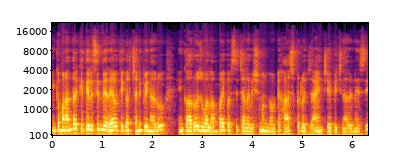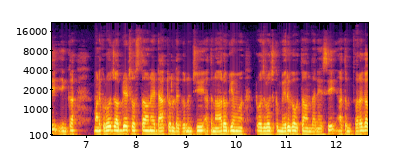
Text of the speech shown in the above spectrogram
ఇంకా మనందరికీ తెలిసిందే రేవతి గారు చనిపోయినారు. ఇంకా ఆ రోజు వాళ్ళ అబ్బాయి పరిస్థితి చాలా విషమంగా ఉంటే హాస్పిటల్లో జాయిన్ చేయించినారనేసి ఇంకా మనకు రోజు అప్డేట్స్ వస్తూ ఉన్నాయి డాక్టర్ల దగ్గర నుంచి. అతని ఆరోగ్యం రోజు రోజుకు మెరుగవుతా ఉందనేసి అతను త్వరగా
